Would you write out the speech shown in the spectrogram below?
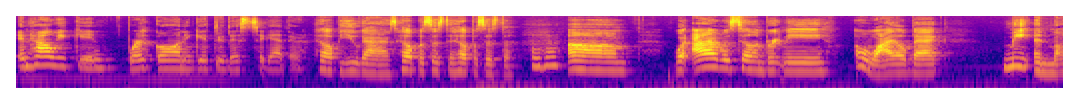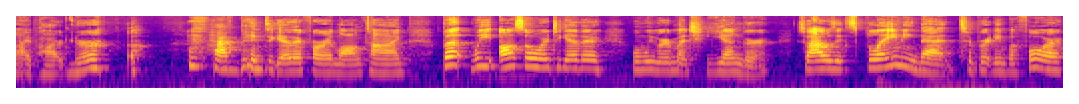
and how we can work on and get through this together. Help you guys. Help a sister. Help a sister. Mm-hmm. Um, what I was telling Brittany a while back, me and my partner have been together for a long time, but we also were together when we were much younger. So I was explaining that to Brittany before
